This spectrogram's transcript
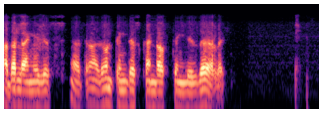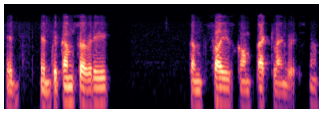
other languages I don't think this kind of thing is there. Like it it becomes a very concise, compact language. No?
